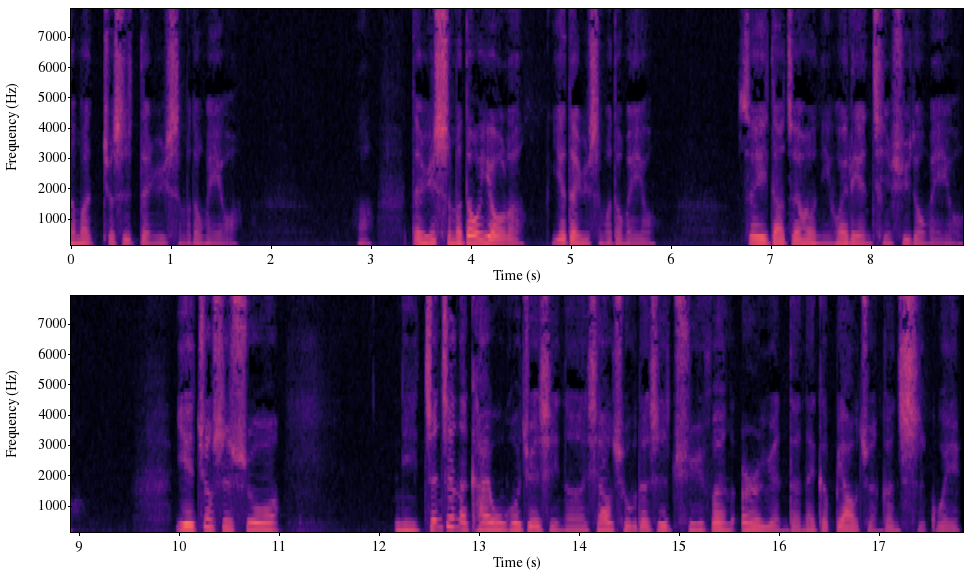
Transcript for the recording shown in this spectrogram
那么就是等于什么都没有啊！啊，等于什么都有了，也等于什么都没有。所以到最后，你会连情绪都没有。也就是说，你真正的开悟或觉醒呢，消除的是区分二元的那个标准跟尺规，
